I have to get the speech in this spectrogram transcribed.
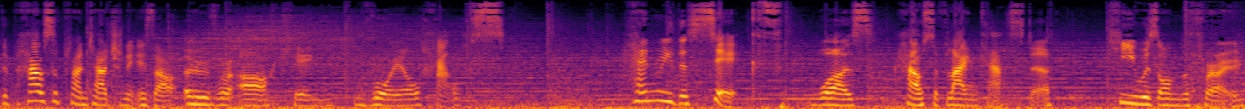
the House of Plantagenet is our overarching royal house. Henry VI was House of Lancaster. He was on the throne.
